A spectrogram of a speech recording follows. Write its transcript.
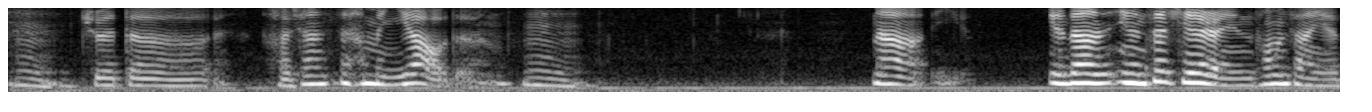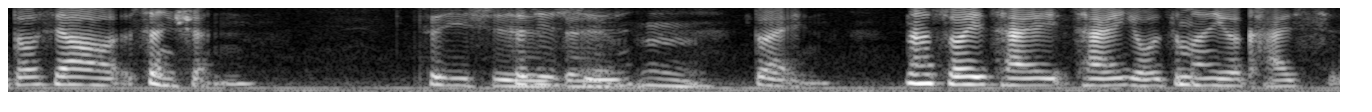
嗯，觉得好像是他们要的，嗯。那因为当因为这些人通常也都是要慎选。设计师，设计师，嗯，对，那所以才才有这么一个开始，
